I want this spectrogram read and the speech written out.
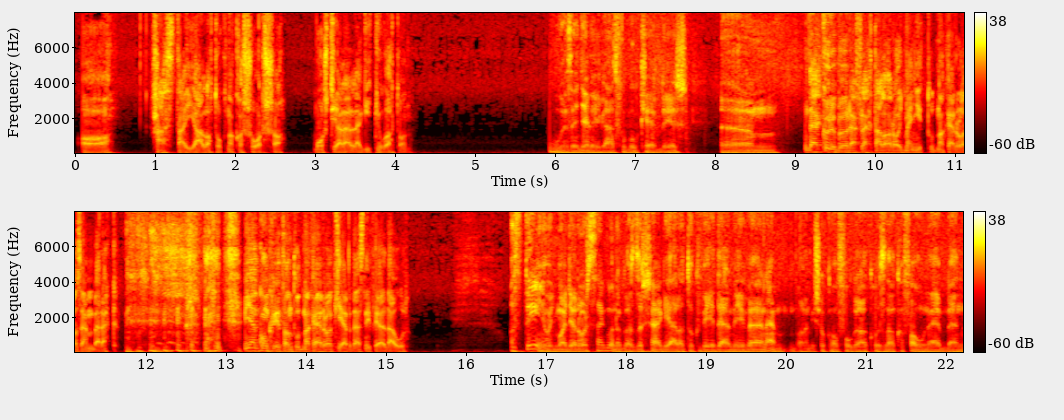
a háztáji állatoknak a sorsa most jelenleg itt nyugaton? Ú, ez egy elég átfogó kérdés. Um, de körülbelül reflektál arra, hogy mennyit tudnak erről az emberek. Milyen konkrétan tudnak erről kérdezni például? Az tény, hogy Magyarországon a gazdasági állatok védelmével nem valami sokan foglalkoznak. A fauna ebben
